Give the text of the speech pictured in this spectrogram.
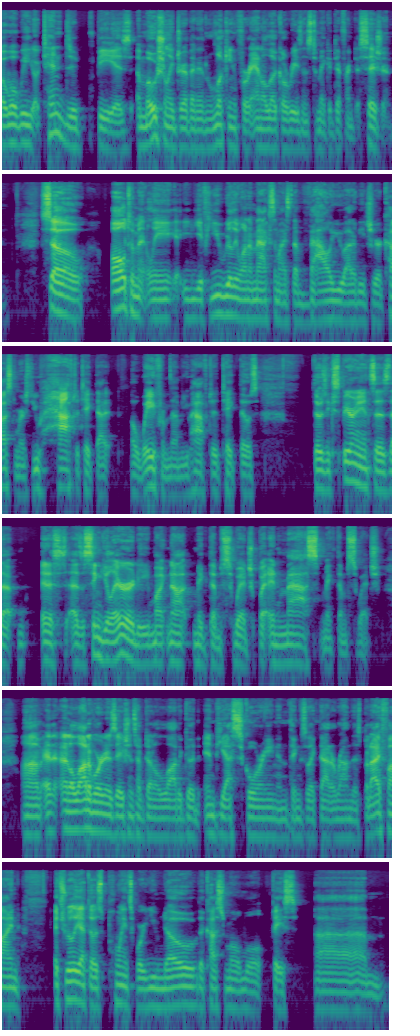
but what we tend to be is emotionally driven and looking for analytical reasons to make a different decision. So ultimately, if you really want to maximize the value out of each of your customers, you have to take that away from them. You have to take those those experiences that as, as, a singularity might not make them switch, but in mass make them switch. Um, and, and a lot of organizations have done a lot of good NPS scoring and things like that around this. But I find it's really at those points where you know the customer will face um,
